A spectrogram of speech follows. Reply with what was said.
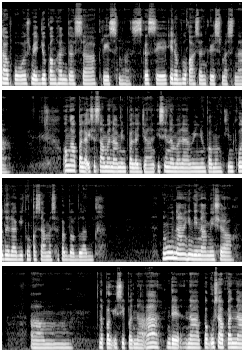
Tapos, medyo panghanda sa Christmas. Kasi, kinabukasan Christmas na. O nga pala, isasama namin pala dyan. Isinama namin yung pamangkin ko na lagi kong kasama sa pagbablog. Nung una, hindi namin siya um, napag-isipan na, ah, hindi, na pag-usapan na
